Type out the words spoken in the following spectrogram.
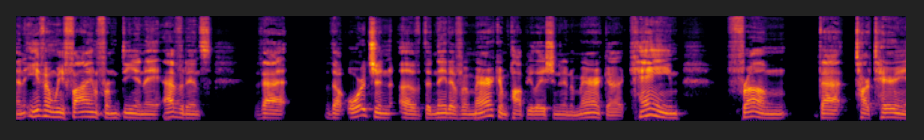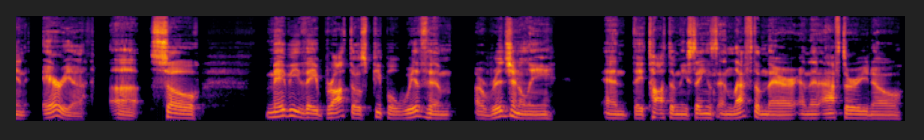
And even we find from DNA evidence that the origin of the Native American population in America came from that Tartarian area. Uh, so maybe they brought those people with him originally and they taught them these things and left them there. And then after, you know,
